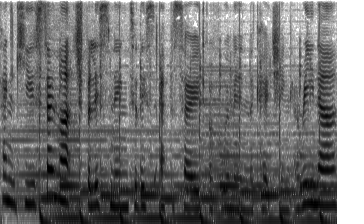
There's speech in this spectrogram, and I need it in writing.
Thank you so much for listening to this episode of Women in the Coaching Arena.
